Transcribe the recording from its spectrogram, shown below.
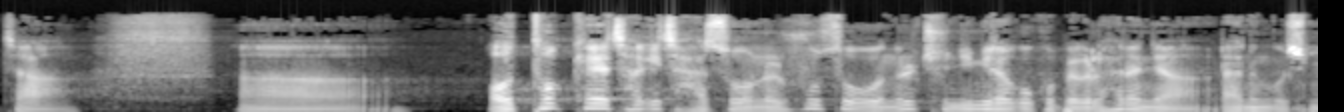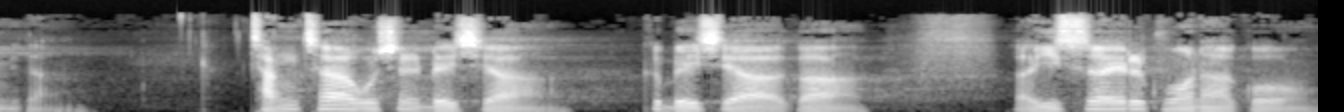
자, 아, 어떻게 자기 자손을 후손을 주님이라고 고백을 하느냐라는 것입니다. 장차 오실 메시아, 그 메시아가 이스라엘을 구원하고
